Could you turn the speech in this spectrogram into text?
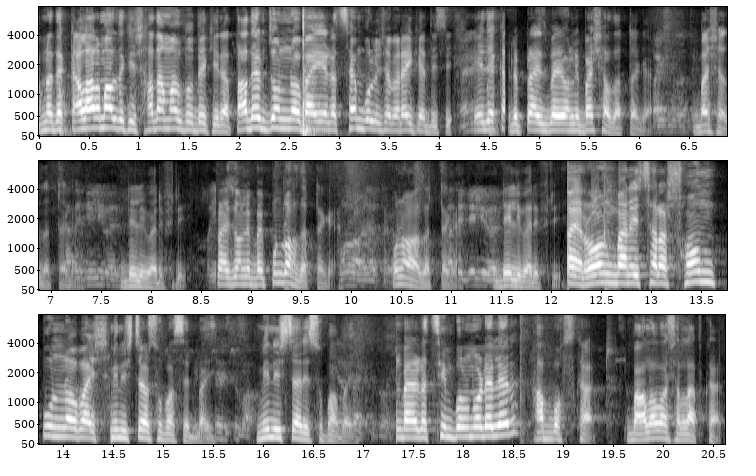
আপনাদের কালার মাল দেখি সাদা মাল তো দেখি না। তাদের জন্য ভাই এটা স্যাম্পল হিসেবে রেখে দিছি। এই যে প্রাইস ভাই অনলি বাইশ হাজার টাকা। বাইশ হাজার টাকা। ডেলিভারি ফ্রি প্রাইস অনলি ভাই পনেরো হাজার টাকা। পনেরো হাজার টাকা। ডেলিভারি ফ্রি ভাই রং বানিশ ছাড়া সম্পূর্ণ ভাই মিনিস্টার সোফা সেট ভাই। মিনিস্টারি সোফা ভাই। ভাই এটা সিম্পল মডেলের হাফ বক্স খাট ভালোবাসা লাভ খাট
